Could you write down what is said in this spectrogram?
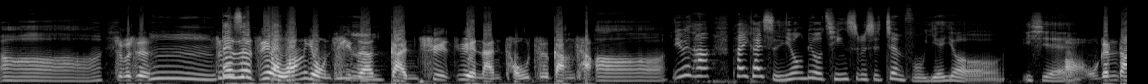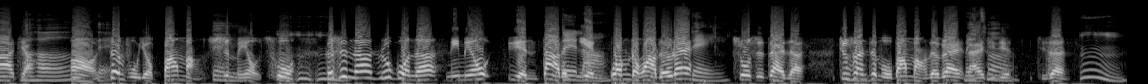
哦，是不是？嗯，是不是只有王永庆呢敢去越南投资钢厂？哦，因为他他一开始用六轻，是不是政府也有一些？哦，我跟大家讲，哦，政府有帮忙是没有错。可是呢，如果呢你没有远大的眼光的话，对不对？对。说实在的，就算政府帮忙，对不对？来，姐姐。举证，嗯，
